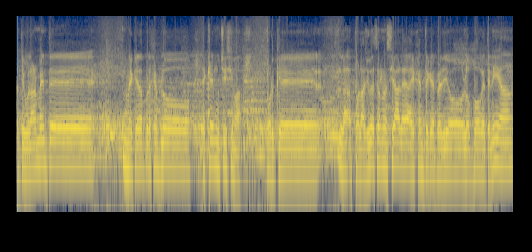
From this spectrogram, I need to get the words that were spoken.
Particularmente me quedo, por ejemplo, es que hay muchísimas, porque por las lluvias torrenciales hay gente que perdió los bosques que tenían,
